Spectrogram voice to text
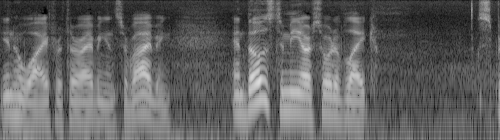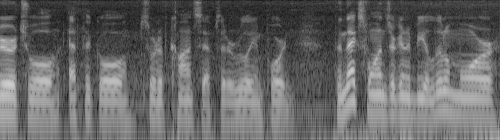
in Hawaii for thriving and surviving. And those to me are sort of like spiritual, ethical sort of concepts that are really important. The next ones are going to be a little more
